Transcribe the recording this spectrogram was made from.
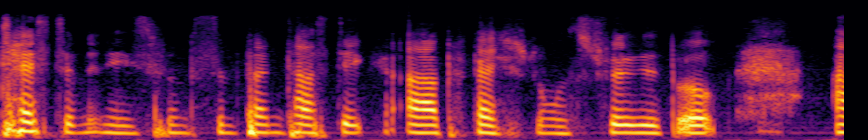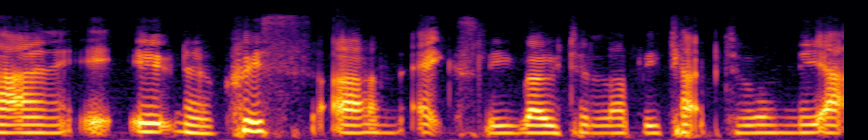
testimonies from some fantastic uh, professionals through the book. And it, it, you know, Chris um, Exley wrote a lovely chapter on the uh,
